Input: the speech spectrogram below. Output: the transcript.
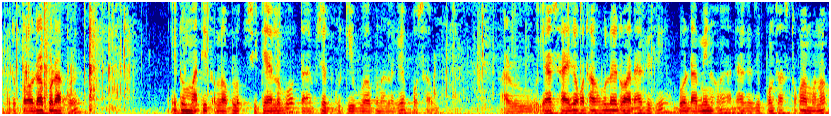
এইটো পাউডাৰ প্ৰডাক্ট হয়। এইটো মাটিত অলপ অলপ ছিটিয়াই ল'ব তাৰপিছত গুটিবোৰ আপোনালোকে পচাব। আৰু ইয়াৰ চাইজৰ কথা ক'বলৈ এইটো আধা কেজি বৰ দামী নহয় আধা কেজি পঞ্চাছ টকা মানত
